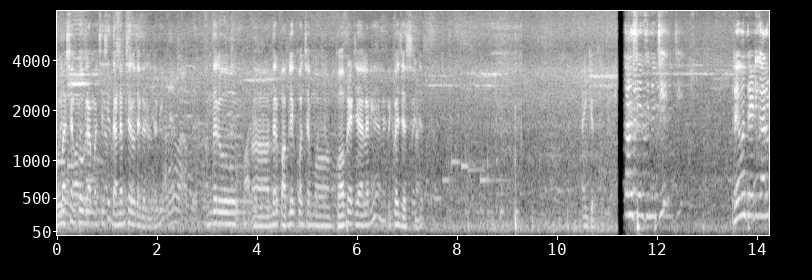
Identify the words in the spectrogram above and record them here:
ఇమ్మర్షన్ ప్రోగ్రామ్ వచ్చేసి దండం చెరువు దగ్గర ఉంటుంది. అందరూ అందరూ పబ్లిక్ కొంచెం కోఆపరేట్ చేయాలని రిక్వెస్ట్ చేస్తున్నాను థ్యాంక్ యూ కాన్స్టిట్యున్సీ నుంచి రేవంత్ రెడ్డి గారు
